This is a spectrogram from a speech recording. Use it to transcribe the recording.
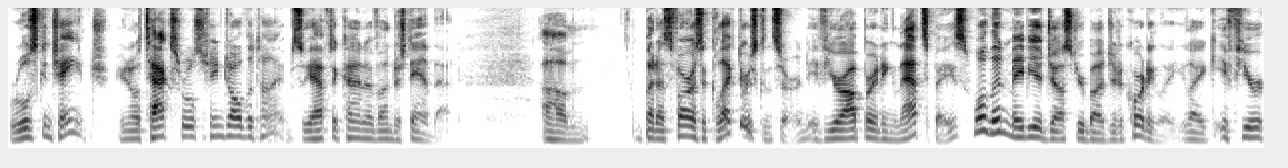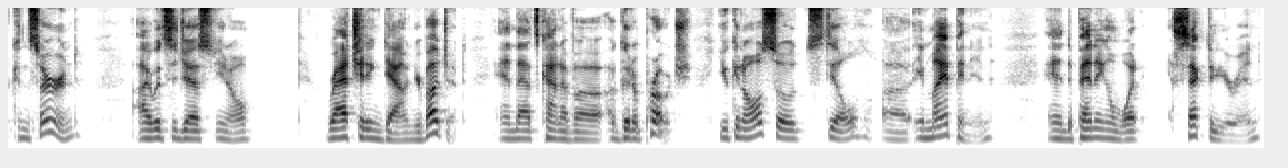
rules can change. You know, tax rules change all the time. So you have to kind of understand that. Um, but as far as a collector is concerned, if you're operating in that space, well, then maybe adjust your budget accordingly. Like if you're concerned, I would suggest, you know, ratcheting down your budget. And that's kind of a, a good approach. You can also still, uh, in my opinion, and depending on what sector you're in,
